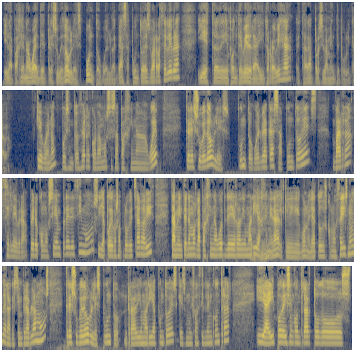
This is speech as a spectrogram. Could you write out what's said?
y la página web de www.vuelveacasa.es barra celebra y esta de Pontevedra y Torrevieja estará próximamente publicado. Qué bueno, pues entonces recordamos esa página web www.vuelveacasa.es barra celebra. Pero como siempre decimos, y ya podemos aprovechar, David, también tenemos la página web de Radio María General, que bueno, ya todos conocéis, ¿no? De la que siempre hablamos, www.radiomaria.es, que es muy fácil de encontrar, y ahí podéis encontrar todos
